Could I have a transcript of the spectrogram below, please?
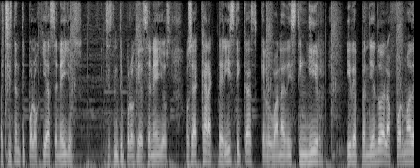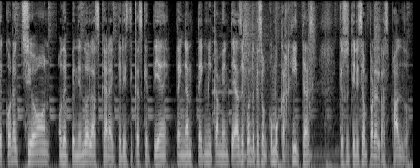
existen tipologías en ellos existen tipologías en ellos, o sea, características que los van a distinguir y dependiendo de la forma de conexión o dependiendo de las características que tengan técnicamente, haz de cuenta que son como cajitas que se utilizan para el respaldo.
